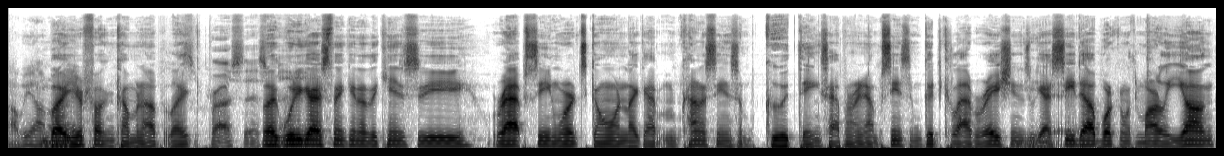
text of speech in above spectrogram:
I'll be on. but you're fucking coming up. Like It's a process. like, man. what are you guys thinking of the Kansas City rap scene, where it's going? Like, I'm kind of seeing some good things happen right now. I'm seeing some good collaborations. We got C Dub working with Marley Young.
